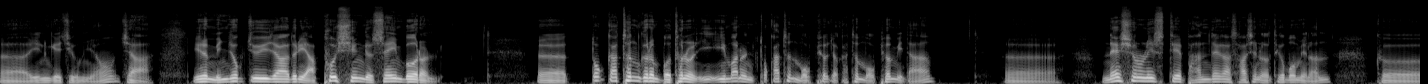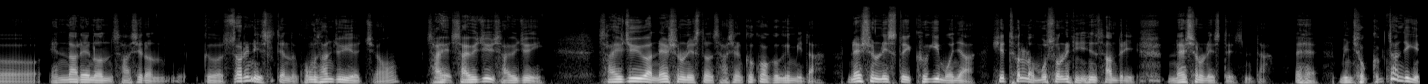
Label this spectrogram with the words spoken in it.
어, 이런 게 지금요. 자, 이런 민족주의자들이 are pushing the same button. 어, 똑같은 그런 버튼을 이, 이 말은 똑같은 목표죠. 같은 목표입니다. 어, 내셔널리스트의 반대가 사실은 어떻게 보면은 그 옛날에는 사실은 그 소련이 있을 때는 공산주의였죠. 사회, 사회주의, 사회주의. 사회주의와 내셔널리스트는 사실은 극과 극입니다. 내셔널리스트의 극이 뭐냐? 히틀러, 무솔리니 이런 사람들이 내셔널리스트였습니다. 예, 민족 극단적인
